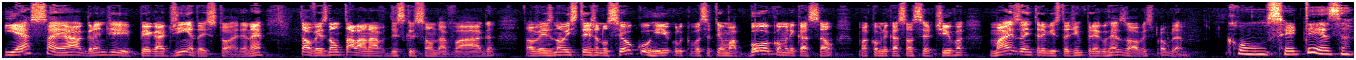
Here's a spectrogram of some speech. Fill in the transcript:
E essa é a grande pegadinha da história, né? Talvez não está lá na descrição da vaga, talvez não esteja no seu currículo que você tem uma boa comunicação, uma comunicação assertiva, mas a entrevista de emprego resolve esse problema. Com certeza,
